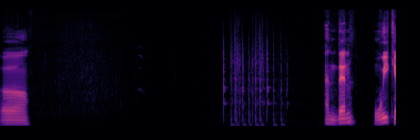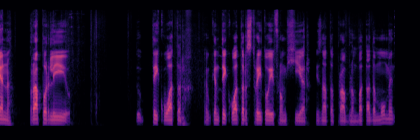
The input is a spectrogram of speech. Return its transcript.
uh, and then we can properly take water. We can take water straight away from here. It's not a problem. But at the moment,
